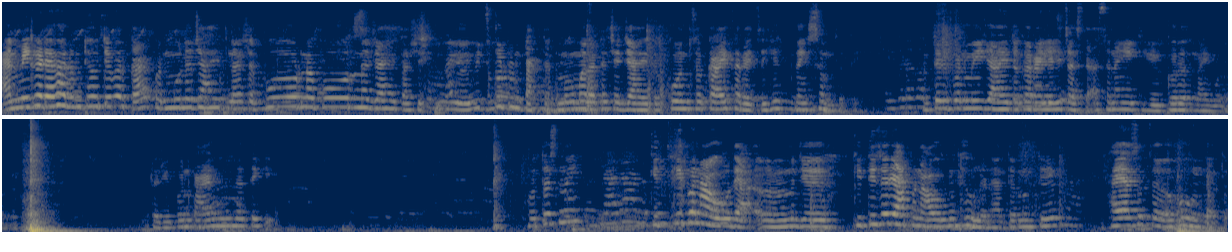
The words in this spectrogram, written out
आणि मी घड्या घालून ठेवते बरं का पण मुलं जे आहेत ना तर पूर्ण पूर्ण जे आहेत असे विचकटून टाकतात. मग मला त्याचे जे आहेत कोणचं काय करायचं हेच नाही समजत तरी पण मी जे आहे तर करायलेलीच असते. असं नाही की करत नाही म्हणून. तरी पण काय होऊन जाते की? होतच नाही. किती पण आवरू द्या म्हणजे किती जरी आपण आवरून ठेवलं ना तर मग ते हाय असंच होऊन जातो.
